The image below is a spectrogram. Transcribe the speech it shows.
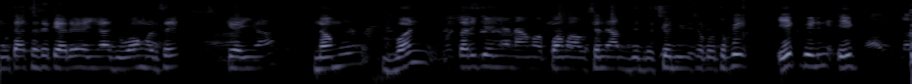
મોટા થશે ત્યારે અહીંયા જોવા મળશે કે અહીંયા નમો વન તરીકે અહીંયા નામ આપવામાં આવશે. અને આપ જે દ્રશ્યો જોઈ શકો છો કે એક પેઢીને એક જ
